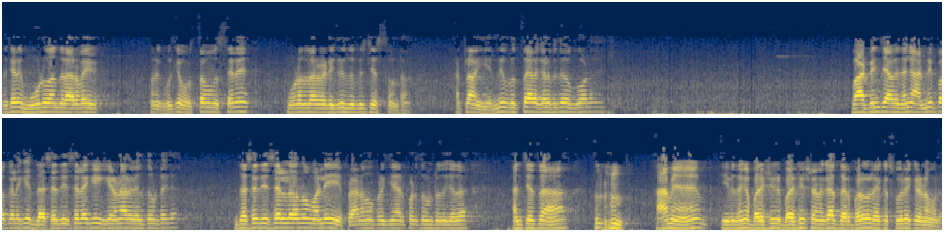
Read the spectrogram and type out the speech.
అందుకని మూడు వందల అరవై మనకి ఊరికే వృత్తం వస్తేనే మూడు వందల అరవై డిగ్రీలు చూపించేస్తూ ఉంటాం. అట్లా ఎన్ని వృత్తాలు కలిపితే గోడ వాటి నుంచి ఆ విధంగా అన్ని పక్కలకి దశ దిశలకి కిరణాలు వెళ్తూ ఉంటాయిగా. దశ దిశల్లోనూ మళ్ళీ ప్రాణము ప్రజ్ఞ ఏర్పడుతూ ఉంటుంది కదా. అంచేత ఆమె ఈ విధంగా బహిషి బహిష్ఠనగా దర్భలు లేక సూర్యకిరణములు.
